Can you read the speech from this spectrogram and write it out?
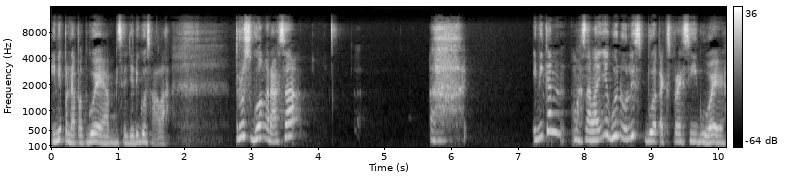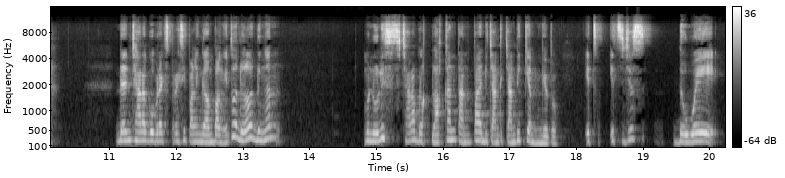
Ini pendapat gue ya, bisa jadi gue salah. Terus gue ngerasa, uh, ini kan masalahnya gue nulis buat ekspresi gue ya. Dan cara gue berekspresi paling gampang itu adalah dengan menulis secara belak-belakan tanpa dicantik-cantikin gitu. It's it's just the way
